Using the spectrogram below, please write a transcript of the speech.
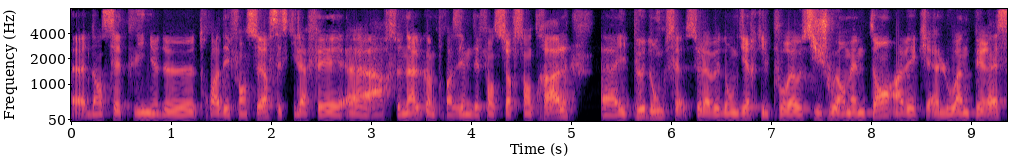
euh, dans cette ligne de trois défenseurs, c'est ce qu'il a fait à Arsenal comme troisième défenseur central. Il peut donc cela veut donc dire qu'il pourrait aussi jouer en même temps avec Luan Pérez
